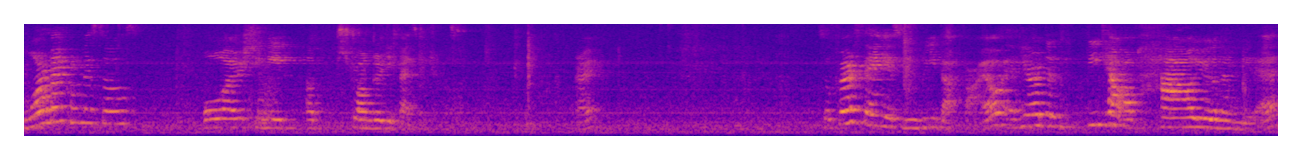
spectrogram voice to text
more micro missiles or she needs a stronger defense matrix, right? So first thing is you read that file, and here are the detail of how you're gonna read it.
